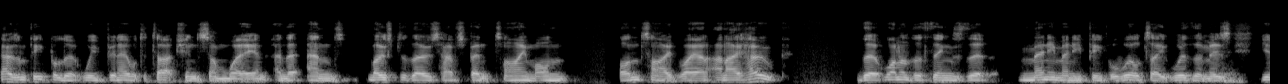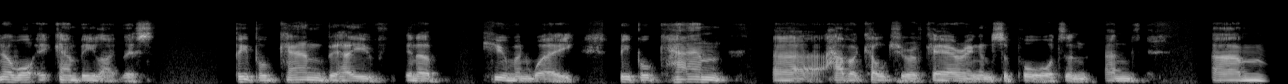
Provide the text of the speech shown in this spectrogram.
thousand people that we've been able to touch in some way, and and and most of those have spent time on on Tideway, and, and I hope that one of the things that many, many people will take with them is, you know what, it can be like this. People can behave in a human way. People can uh, have a culture of caring and support, and and um,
